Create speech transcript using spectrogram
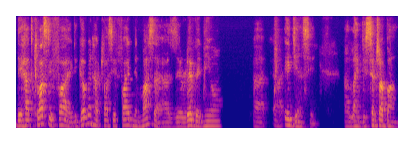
they had classified, the government had classified NIMASA as a revenue uh, uh agency, uh, like the central bank.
